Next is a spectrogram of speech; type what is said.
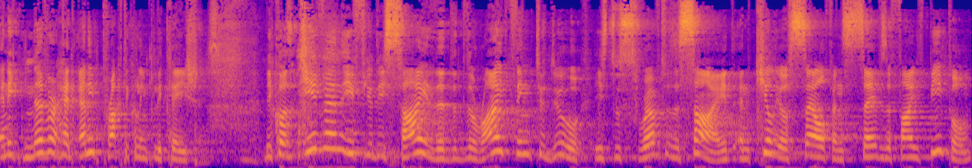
and it never had any practical implications. Because even if you decide that the right thing to do is to swerve to the side and kill yourself and save the five people,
